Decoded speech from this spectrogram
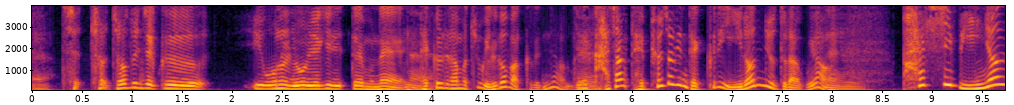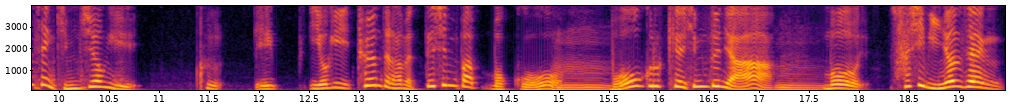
네. 저, 저도 이제 그, 이 오늘 요 얘기 때문에 네. 댓글들 한번 쭉 읽어봤거든요. 네. 가장 대표적인 댓글이 이런 류더라고요. 네. 82년생 김지영이 그, 이 여기 표현들 하면 뜨신 밥 먹고 음. 뭐 그렇게 힘드냐. 음. 뭐 42년생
